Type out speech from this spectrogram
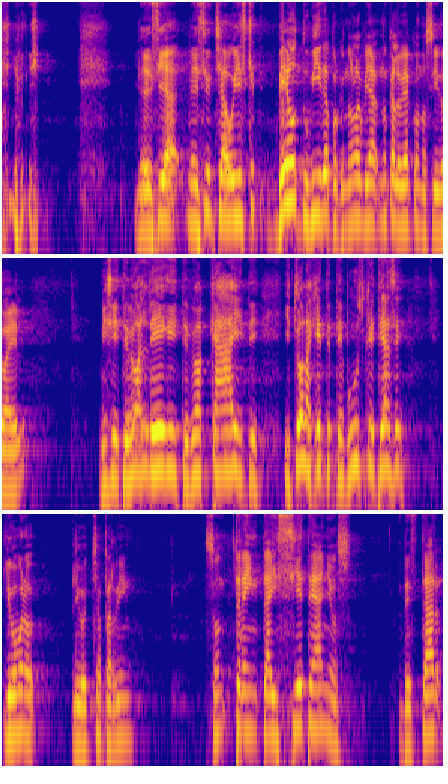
Yo dije, me decía, me decía un chavo, y es que veo tu vida porque no lo había, nunca lo había conocido a él. Me dice, y te veo alegre, y te veo acá, y, y toda la gente te busca y te hace. Le digo, bueno, le digo, chaparrín, son 37 años de estar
